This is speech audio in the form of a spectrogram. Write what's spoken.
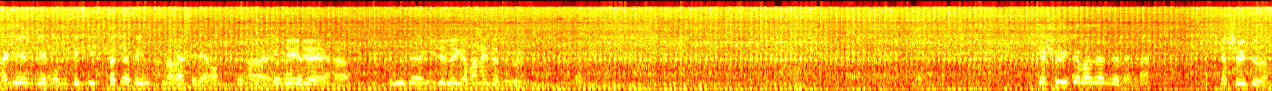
আগে যেমন দেখি কিনে হ্যাঁ। আসলে এখন তো হ্যাঁ, হয় ঈদের লেগে বানাইতেছে করে। কেশরীতে বাজার যাবেন না? কেশরীতে যাবেন দাম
